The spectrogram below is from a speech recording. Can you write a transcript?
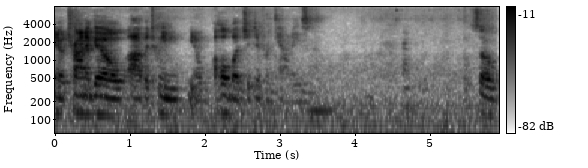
you know trying to go between you know a whole bunch of different counties. So,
